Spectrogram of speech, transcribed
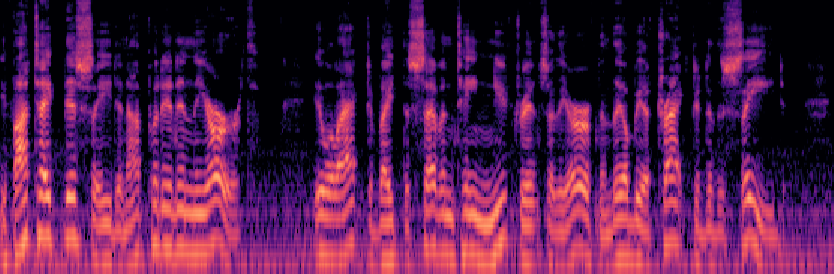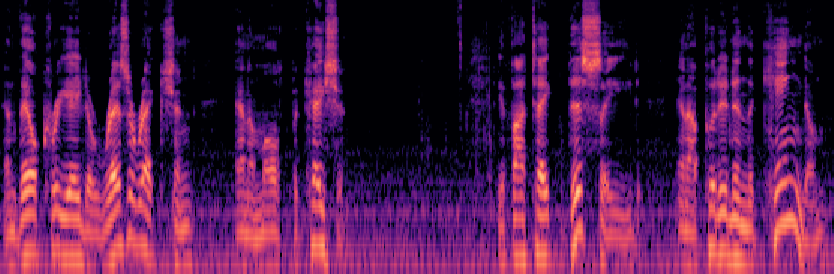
If I take this seed and I put it in the earth, it will activate the 17 nutrients of the earth and they'll be attracted to the seed and they'll create a resurrection and a multiplication. If I take this seed and I put it in the kingdom,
